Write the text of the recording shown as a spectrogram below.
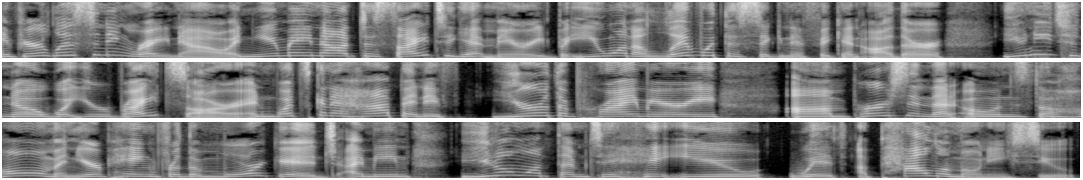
if you're listening right now and you may not decide to get married, but you want to live with a significant other, you need to know what your rights are and what's going to happen if you're the primary um, person that owns the home and you're paying for the mortgage. I mean, you don't want them to hit you with a palimony suit.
